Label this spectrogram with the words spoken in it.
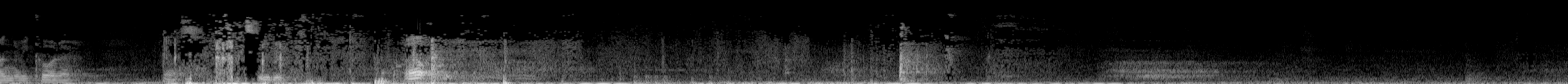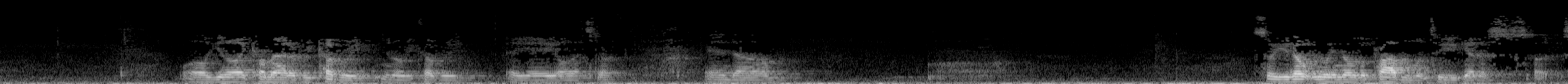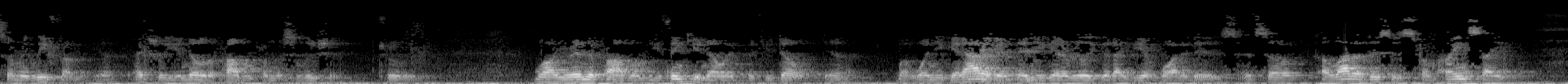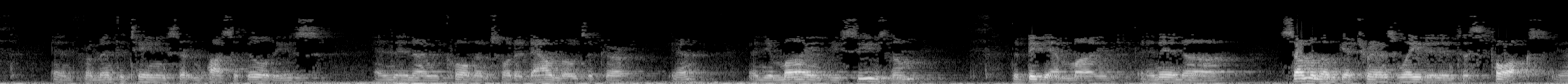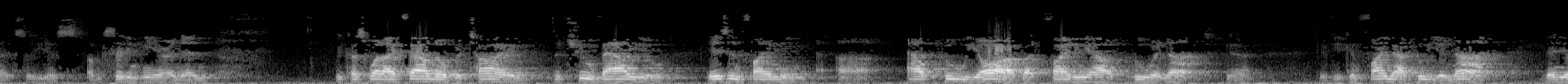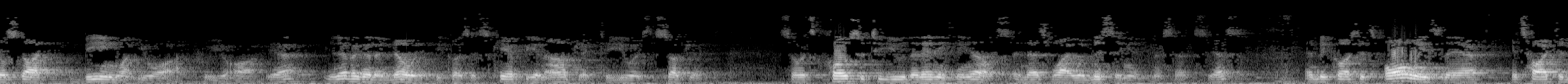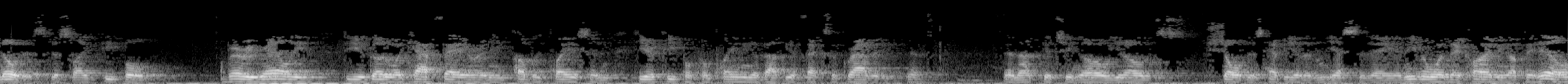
on the recorder. Yes, seated. Well, well, you know, I come out of recovery, you know, recovery, AA, all that stuff, and um, So you don't really know the problem until you get a, uh, some relief from it. Actually, you know the problem from the solution, truly. While you're in the problem, you think you know it, but you don't. But when you get out of it, then you get a really good idea of what it is. And so a lot of this is from hindsight and from entertaining certain possibilities, and then I would call them sort of downloads occur. Yeah? And your mind receives them the big M mind, and then uh, some of them get translated into talks. Yeah? So I'm sitting here, and then because what I found over time, the true value isn't finding uh, out who we are, but finding out who we're not. Yeah? If you can find out who you're not, then you'll start being what you are, who you are. Yeah, you're never going to know it because it can't be an object to you as the subject. So it's closer to you than anything else, and that's why we're missing it in a sense, yes? And because it's always there, it's hard to notice. Just like people, very rarely do you go to a cafe or any public place and hear people complaining about the effects of gravity. Yes? They're not bitching, oh, you know, it's shoulders heavier than yesterday. And even when they're climbing up a hill,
